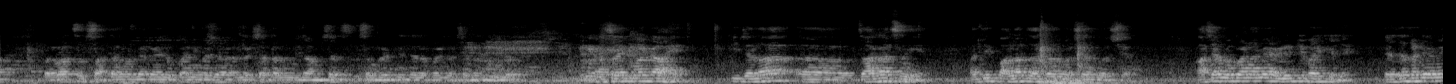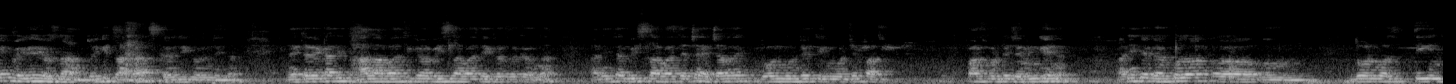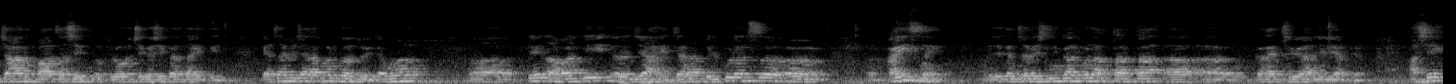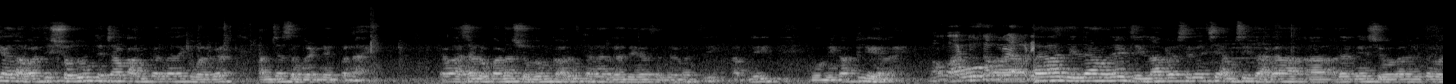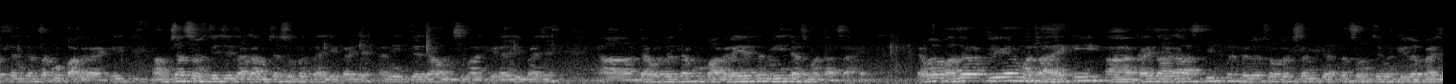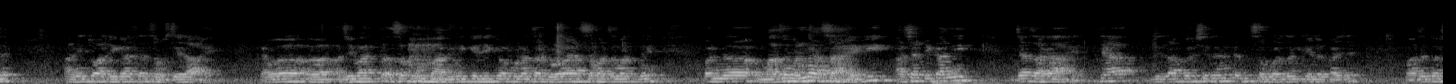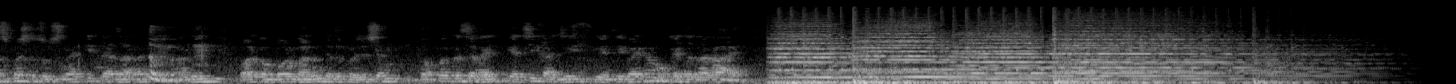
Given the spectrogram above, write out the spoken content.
परवाच सातारामधल्या काही लोकांनी माझ्या लक्षात आणून दिलं आमच्याच संघटनेच्या लोकांनी लक्षात आणून दिलं. की असा एक मार्ग आहे की ज्याला जागाच नाही आहे आणि ते पालात जातात वर्षानुवर्ष. अशा लोकांना आम्ही आयडेंटिफाय केले त्याच्यासाठी आम्ही एक वेगळी योजना आणतोय की जागाच खरेदी करून देणं. नाहीतर एखादी दहा लाभार्थी किंवा वीस लाभार्थी एकत्र करणं आणि त्या वीस लाभार्थ्याच्या ह्याच्यावर एक दोन गुंठे तीन गुंठे पाच पाच गुंठे जमीन घेणं. आणि ते घरकुल दोन मज तीन चार पाच असे फ्लोअरचे कसे करता येतील याचा विचार आपण करतोय. त्यामुळं ते लाभार्थी जे आहेत ज्यांना बिलकुलच काहीच नाही. म्हणजे त्यांचं रेशनिंग कार्ड पण आत्ता आत्ता करायची वेळ आलेली आहे आपल्या असे काही लाभार्थी शोधून त्याच्यावर काम करणारा एक वर्ग आमच्या संघटनेत पण आहे. तेव्हा अशा लोकांना शोधून काढून त्यांना घर देण्यासंदर्भातली आपली भूमिका क्लिअर आहे. जिल्ह्यामध्ये जिल्हा परिषदेची आमची जागा आदरणीय इथं बसले त्यांचा खूप आग्रह आहे की आमच्या संस्थेची जागा आमच्यासोबत राहिली पाहिजे आणि त्याच्या आमची मालकी राहिली पाहिजे. त्याबद्दल त्या खूप आग्रही आहे तर मी त्याच मताचा आहे. त्यामुळे माझं क्लिअर मत आहे की काही जागा असतील तर त्याचं संरक्षण त्या संस्थेनं केलं पाहिजे. आणि तो अधिकार त्या संस्थेला आहे. त्यामुळं अजिबात असं कोणी मागणी केली किंवा कोणाचा डोळा आहे असं माझं मत नाही. पण माझं म्हणणं असं आहे की अशा ठिकाणी ज्या जागा आहेत त्या जिल्हा परिषदेने त्याचं संवर्धन केलं पाहिजे. माझं तर स्पष्ट सूचना आहे की त्या जागा आधी वॉल कंपाऊंड घालून त्याचं प्रशासन प्रॉपर कसं राहील याची काळजी घेतली पाहिजे. मुख्याच्या जागा आहेत.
